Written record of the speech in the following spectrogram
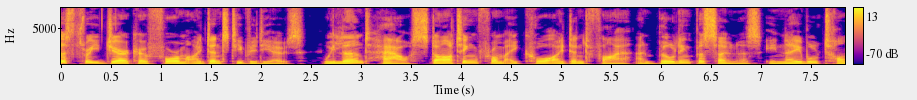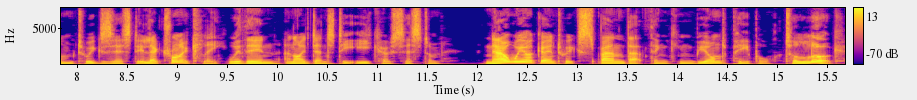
first three Jericho Forum identity videos, we learned how starting from a core identifier and building personas enable Tom to exist electronically within an identity ecosystem. Now we are going to expand that thinking beyond people to look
